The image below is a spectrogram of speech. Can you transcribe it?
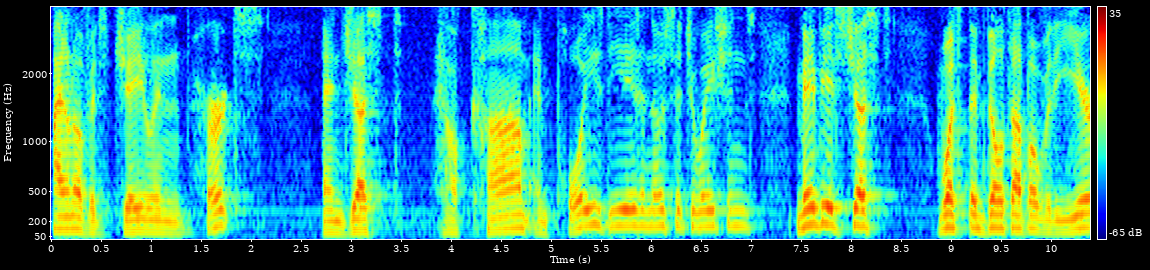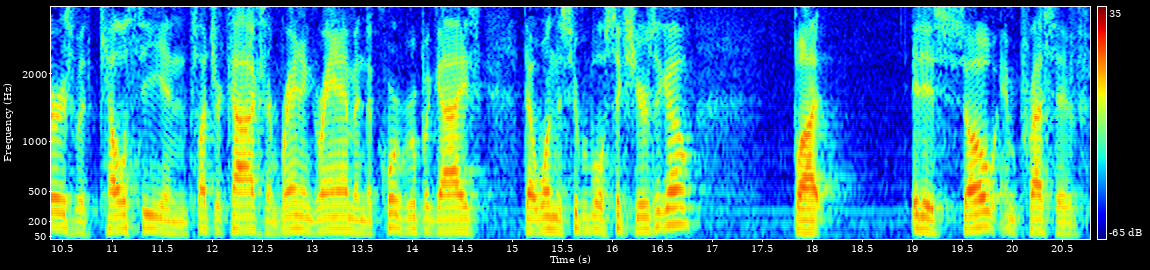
I don't know if it's Jalen Hurts and just how calm and poised he is in those situations. Maybe it's just what's been built up over the years with Kelce and Fletcher Cox and Brandon Graham and the core group of guys that won the Super Bowl six years ago. But it is so impressive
